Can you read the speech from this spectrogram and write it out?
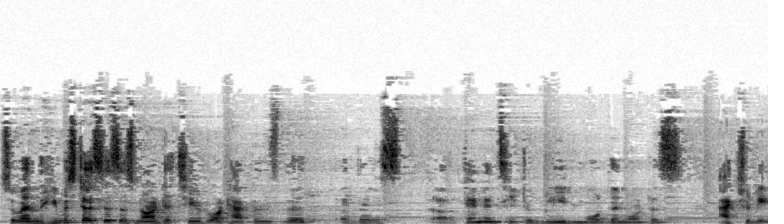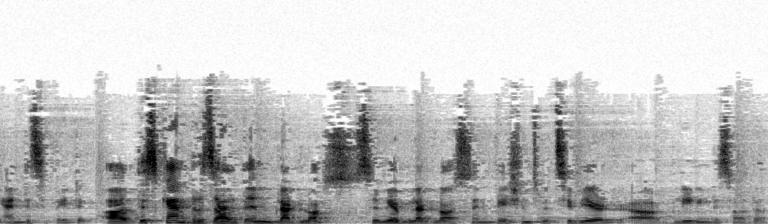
So when the hemostasis is not achieved, what happens? The, uh, there is a tendency to bleed more than what is actually anticipated. Uh, this can result in blood loss, severe blood loss in patients with severe uh, bleeding disorder.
